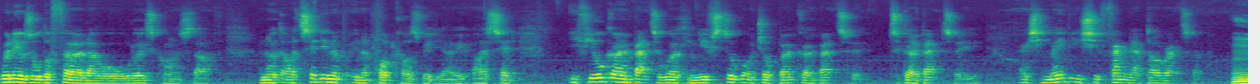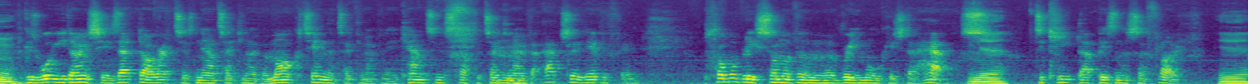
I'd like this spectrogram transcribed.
when it was all the furlough or all this kind of stuff, and I'd, I'd said in a in a podcast video, I said, if you're going back to work and you've still got a job back, go back to to go back to, actually maybe you should thank that director mm, because what you don't see is that director's now taking over marketing, they're taking over the accounting stuff, they're taking Mm. over absolutely everything. Probably some of them have remortgaged their house yeah, to keep that business afloat. yeah,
